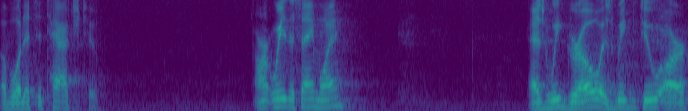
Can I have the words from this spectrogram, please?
of what it's attached to. Aren't we the same way? As we grow, as we do our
